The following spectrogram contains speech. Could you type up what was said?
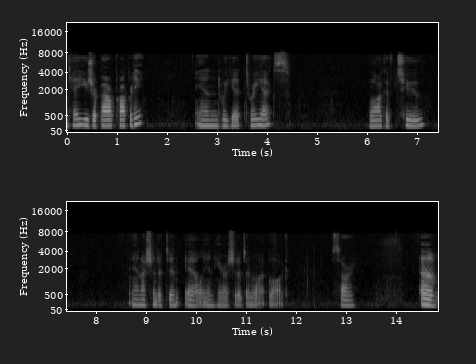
Okay, use your power property, and we get 3x log of 2, and I shouldn't have done L in here, I should have done what? Log. Sorry. Um,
